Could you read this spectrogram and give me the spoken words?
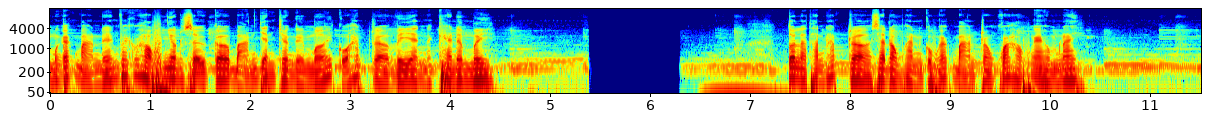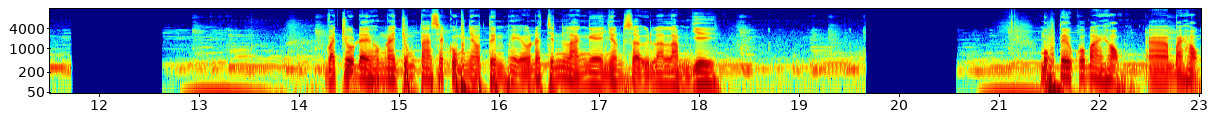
mừng các bạn đến với khóa học nhân sự cơ bản dành cho người mới của HRVN Academy. Tôi là Thành HR sẽ đồng hành cùng các bạn trong khóa học ngày hôm nay. Và chủ đề hôm nay chúng ta sẽ cùng nhau tìm hiểu đó chính là nghề nhân sự là làm gì. Mục tiêu của bài học, à, bài học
